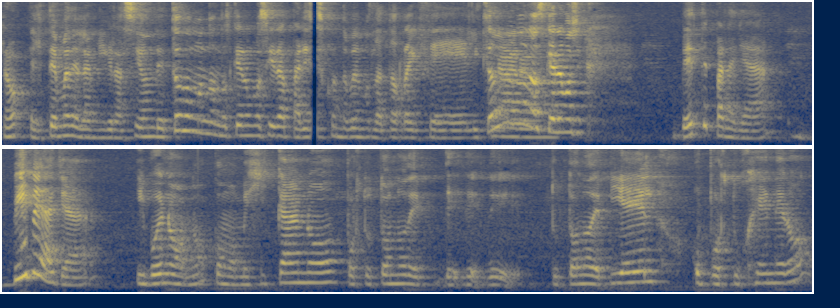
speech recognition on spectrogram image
¿no? El tema de la migración, de todo el mundo nos queremos ir a París cuando vemos la Torre Eiffel y todo el mundo nos queremos ir. Vete para allá, vive allá y bueno, ¿no? Como mexicano, por tu tono de, tu tono de piel o por tu género,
